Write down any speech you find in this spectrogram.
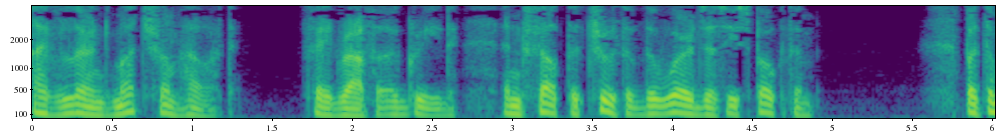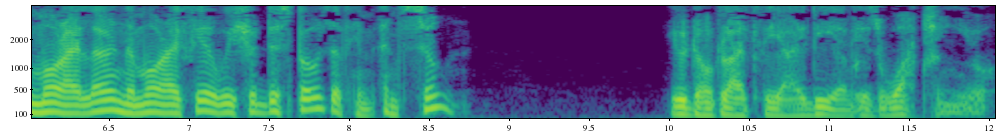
I've learned much from Hawat, Feyd-Rautha agreed, and felt the truth of the words as he spoke them. But the more I learn, the more I feel we should dispose of him, and soon. You don't like the idea of his watching you.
